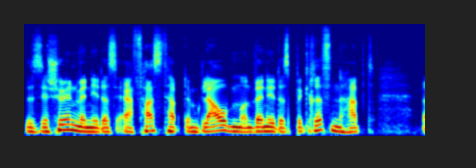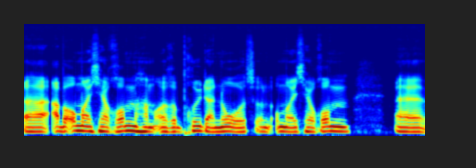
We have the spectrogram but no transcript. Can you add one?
es ist ja schön, wenn ihr das erfasst habt im Glauben und wenn ihr das begriffen habt, äh, aber um euch herum haben eure Brüder Not und um euch herum äh,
